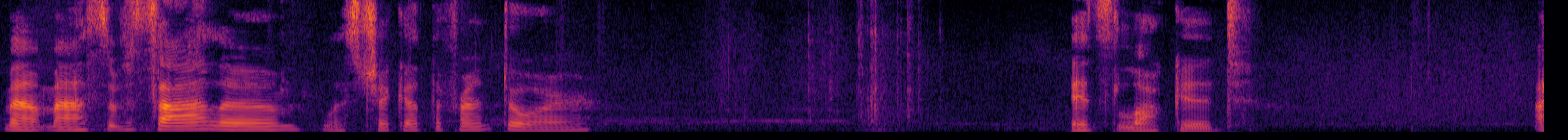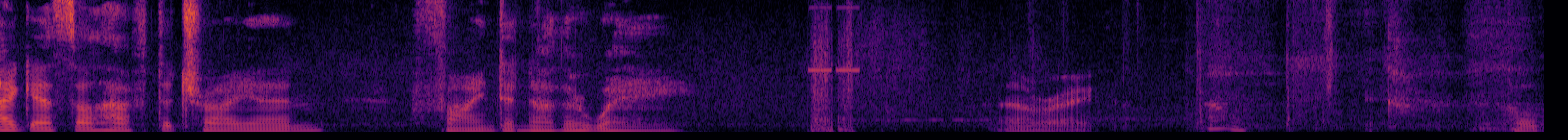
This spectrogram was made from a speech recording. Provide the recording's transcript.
Mount Massive Asylum. Let's check out the front door. It's locked. I guess I'll have to try and find another way. Alright. Oh.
